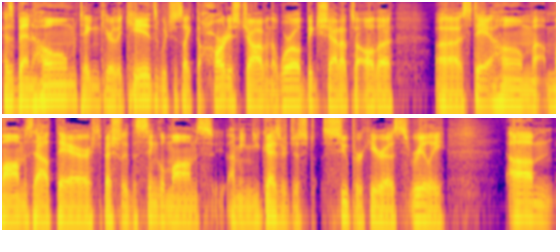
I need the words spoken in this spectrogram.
has been home taking care of the kids, which is like the hardest job in the world. Big shout out to all the uh, stay at home moms out there, especially the single moms. I mean, you guys are just superheroes, really. Um,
